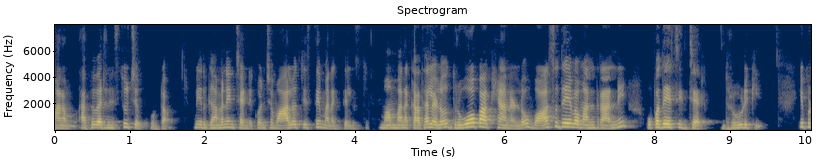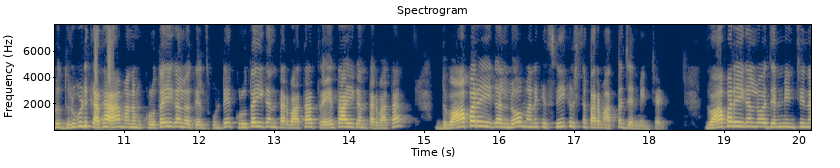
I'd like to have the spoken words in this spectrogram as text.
మనం అభివర్ణిస్తూ చెప్పుకుంటాం. మీరు గమనించండి కొంచెం ఆలోచిస్తే మనకు తెలుస్తుంది. మన కథలలో ధ్రువోపాఖ్యానంలో వాసుదేవ మంత్రాన్ని ఉపదేశించారు ధ్రువుడికి. ఇప్పుడు ధ్రువుడి కథ మనం కృతయుగంలో తెలుసుకుంటే కృతయుగం తర్వాత త్రేతాయుగం తర్వాత ద్వాపర యుగంలో మనకి శ్రీకృష్ణ పరమాత్మ జన్మించాడు. ద్వాపర యుగంలో జన్మించిన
